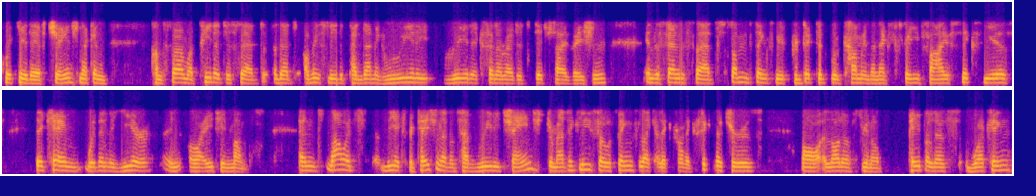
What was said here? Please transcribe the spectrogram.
quickly they have changed. And I can confirm what Peter just said, that obviously the pandemic really, really accelerated digitization in the sense that some things we've predicted will come in the next three, five, six years. They came within a year or 18 months. And now it's the expectation levels have really changed dramatically. So things like electronic signatures or a lot of, you know, paperless working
